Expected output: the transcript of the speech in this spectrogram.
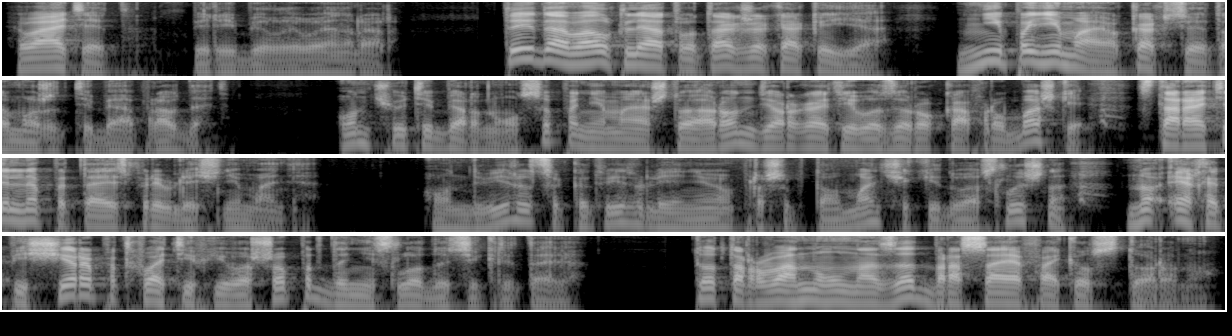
— Хватит, — перебил его Энрар. — Ты давал клятву так же, как и я. Не понимаю, как все это может тебя оправдать. Он чуть обернулся, понимая, что Арон дергает его за рукав рубашки, старательно пытаясь привлечь внимание. «Он движется к ответвлению», — прошептал мальчик, едва слышно, но эхо пещеры, подхватив его шепот, донесло до секретаря. Тот рванул назад, бросая факел в сторону.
